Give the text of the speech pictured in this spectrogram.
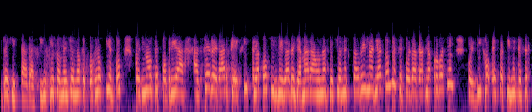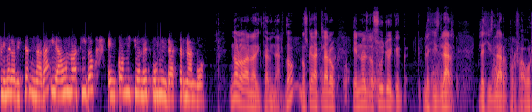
registradas. Incluso mencionó que por los tiempos, pues no se podría aseverar que existe la posibilidad de llamar a una sesión extraordinaria donde se pueda dar la aprobación, pues dijo, esta tiene que ser primero dictaminada y aún no ha sido en comisiones unidas, Fernando. No lo van a dictaminar, ¿no? Nos queda claro que no es lo suyo y que legislar, legislar, por favor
